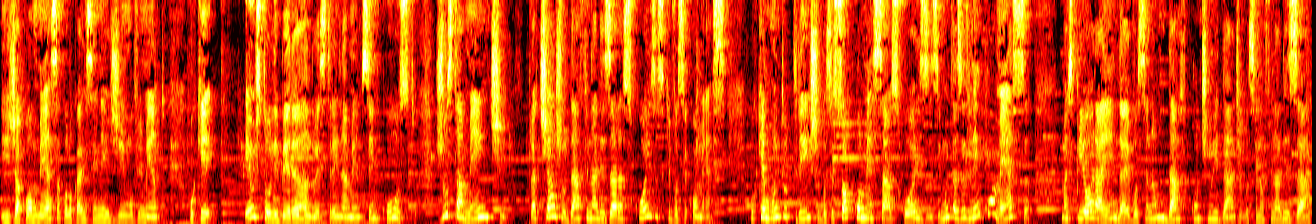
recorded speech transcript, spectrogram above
e já começa a colocar essa energia em movimento. Porque eu estou liberando esse treinamento sem custo justamente para te ajudar a finalizar as coisas que você começa. Porque é muito triste você só começar as coisas e muitas vezes nem começa. Mas pior ainda é você não dar continuidade, é você não finalizar.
